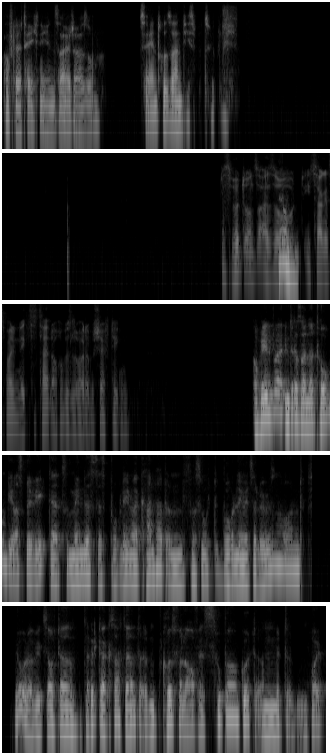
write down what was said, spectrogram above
Auf der technischen Seite. Also sehr interessant diesbezüglich. Das wird uns also, Ja. ich sage jetzt mal, die nächste Zeit auch ein bisschen weiter beschäftigen. Auf jeden Fall interessanter Token, der was bewegt, der zumindest das Problem erkannt hat und versucht, Probleme zu lösen. Und ja, oder wie es auch der, der Ritka gesagt hat, ähm, Kursverlauf ist super gut. Ähm, Mit ähm, heute,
